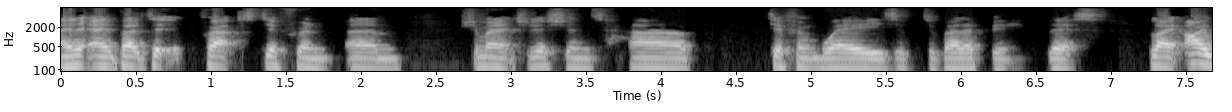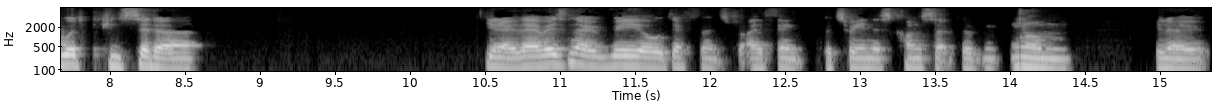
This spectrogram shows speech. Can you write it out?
and, and but perhaps different um, shamanic traditions have different ways of developing this. Like I would consider, you know, there is no real difference, I think, between this concept of, um, you know,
